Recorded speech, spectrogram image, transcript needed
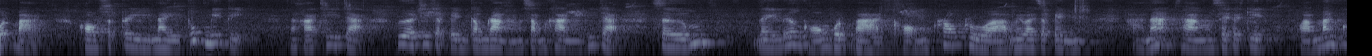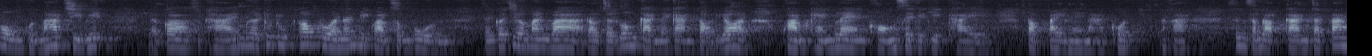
บทบาทของสตรีในทุกมิตินะคะที่จะเพื่อที่จะเป็นกำลังสำคัญที่จะเสริมในเรื่องของบทบาทของครอบครัว ไม่ว่าจะเป็นฐานะทางเศรษฐกิจ ความมั่นคงคุณภาพชีวิต แล้วก็สุดท้ายเมื่อทุกๆ ครอบครัวนั้นมีความสมบูรณ์ฉันก็เชื่อมั่นว่าเราจะร่วมกันในการต่อยอดความแข็งแรงของเศรษฐกิจไทยต่อไปในอนาคตนะคะ ซึ่งสำหรับการจัดตั้ง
